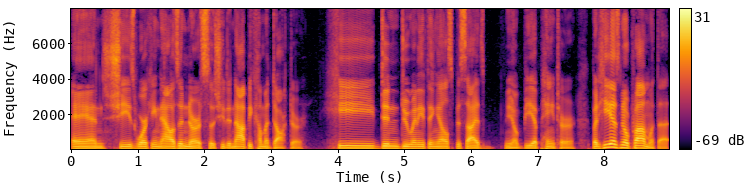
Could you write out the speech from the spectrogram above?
And she's working now as a nurse, so she did not become a doctor. He didn't do anything else besides, you know, be a painter, but he has no problem with that.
